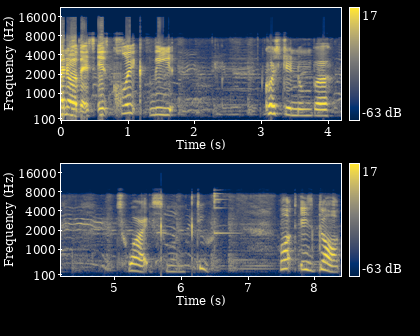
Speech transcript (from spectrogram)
I know this. It's click the question number twice. One, two. What is God?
